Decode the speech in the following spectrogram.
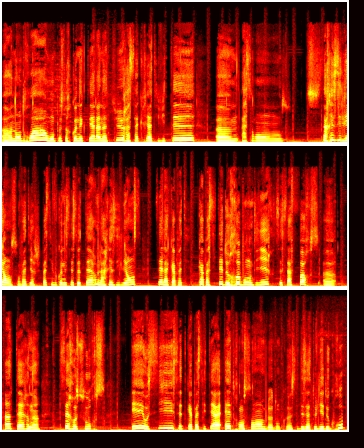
un endroit où on peut se reconnecter à la nature, à sa créativité, euh, à son, sa résilience, on va dire. Je ne sais pas si vous connaissez ce terme. La résilience, c'est la capa- capacité de rebondir, c'est sa force euh, interne, ses ressources et aussi cette capacité à être ensemble. Donc, euh, c'est des ateliers de groupe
